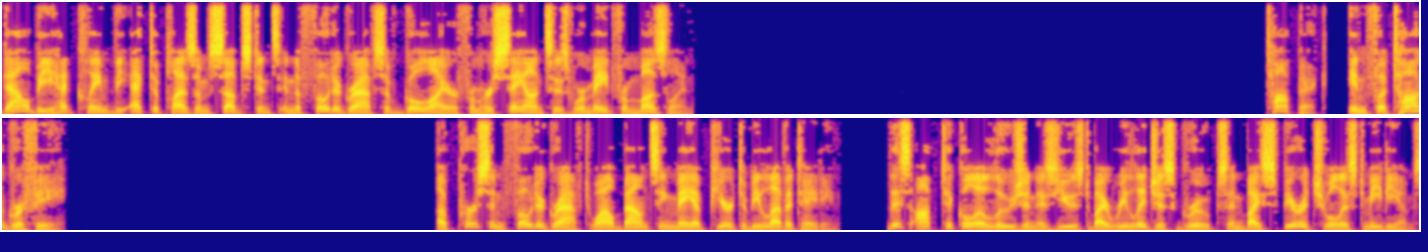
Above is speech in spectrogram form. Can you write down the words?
d'Albe had claimed the ectoplasm substance in the photographs of Goligher from her séances were made from muslin. Topic in photography A person photographed while bouncing may appear to be levitating. This optical illusion is used by religious groups and by spiritualist mediums,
